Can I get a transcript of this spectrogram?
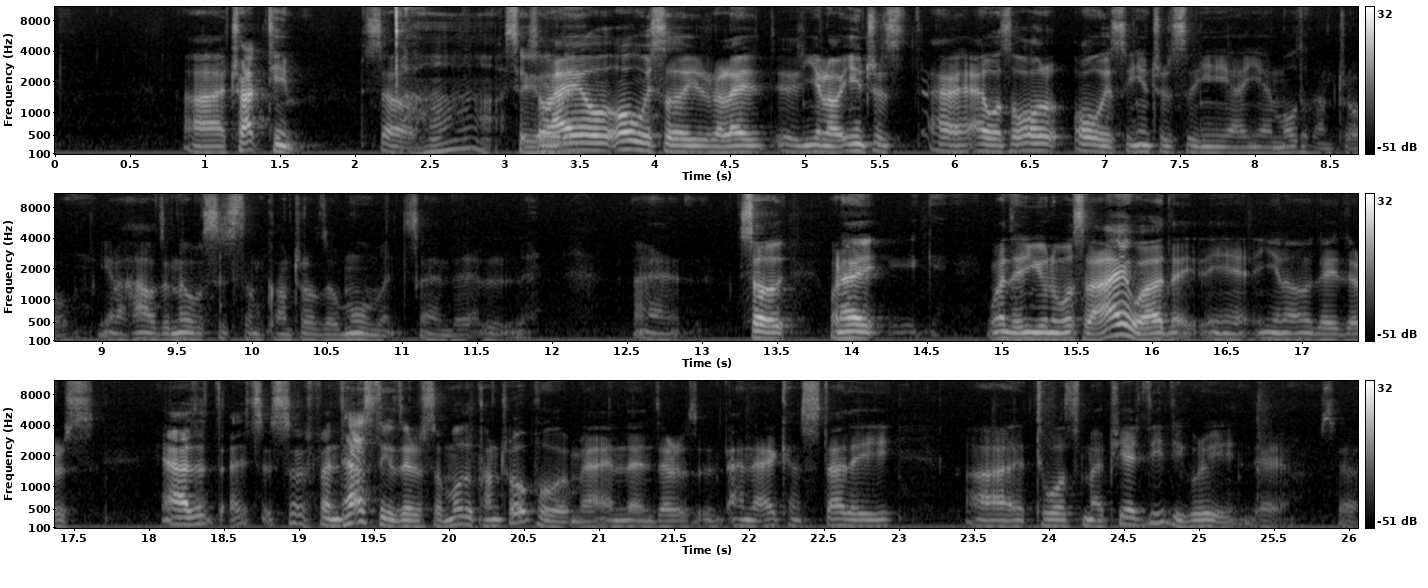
uh, track team. So, ah, so, so I always uh, relate, uh, you know, interest. I, I was all, always interested in, uh, in motor control. You know, how the nervous system controls the movements, and uh, uh, so when I went to the University of Iowa, they, you know, they, there's yeah, that- it's so fantastic. There's a motor control program, and then there's and I can study uh, towards my PhD degree there. So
